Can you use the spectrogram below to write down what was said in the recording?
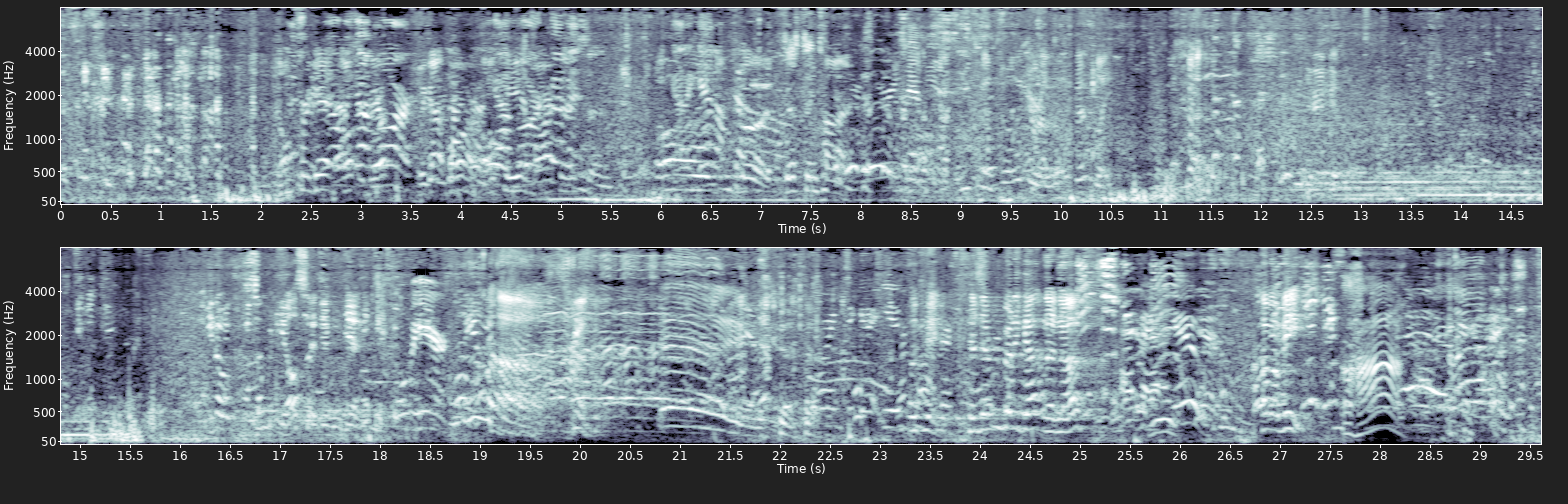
Don't forget, No, oh, we got more. we got more. We got Oki and Marcus coming. and Gotta oh, get 'em. Good. just in time. Well, you're a little bit late. Very good. You know, somebody else I didn't get. Over here. Ah, Yay! Going to get you. Okay, has everybody gotten enough? How about you? How about me?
